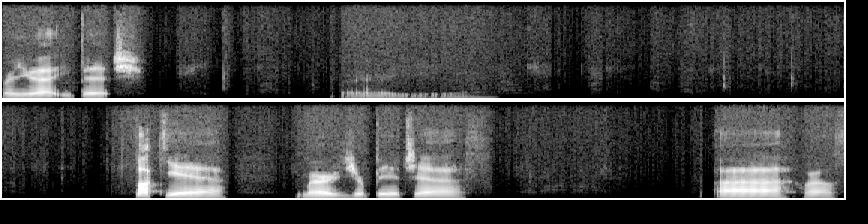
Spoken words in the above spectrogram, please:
Where you at, you bitch? Where are you? Fuck yeah! Murdered your bitch ass. Uh, what else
